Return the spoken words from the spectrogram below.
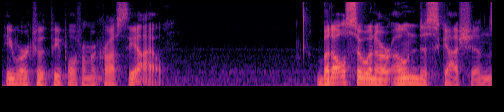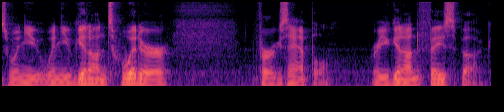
he worked with people from across the aisle. But also in our own discussions, when you when you get on Twitter, for example, or you get on Facebook,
